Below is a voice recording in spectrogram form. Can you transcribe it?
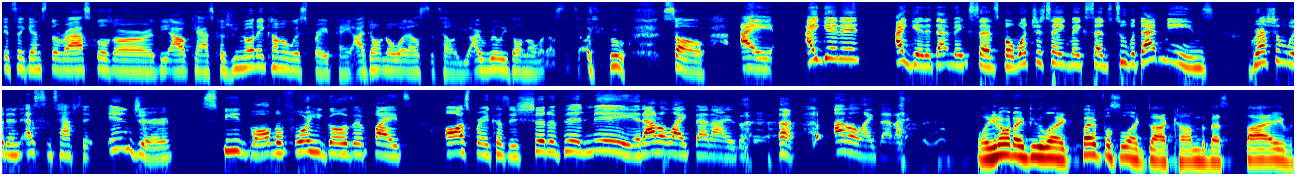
it's against the Rascals or the Outcasts because you know they come in with spray paint. I don't know what else to tell you. I really don't know what else to tell you. So I I get it. I get it. That makes sense. But what you're saying makes sense too. But that means Gresham would, in essence, have to injure Speedball before he goes and fights Ospreay because it should have been me. And I don't like that either. I don't like that either. Well, you know what I do like? FightfulSelect.com, the best five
